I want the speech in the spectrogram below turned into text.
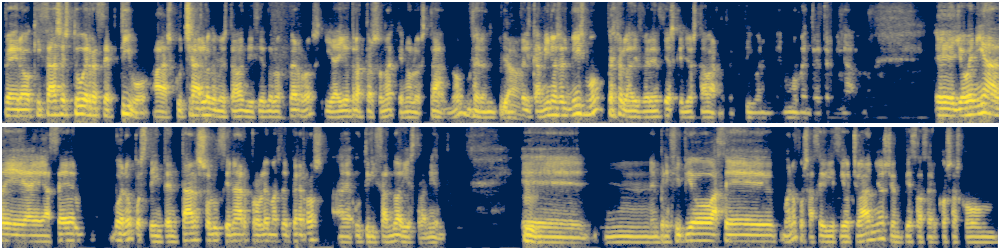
pero quizás estuve receptivo a escuchar lo que me estaban diciendo los perros y hay otras personas que no lo están, ¿no? Pero el camino es el mismo, pero la diferencia es que yo estaba receptivo en, un momento determinado. Eh, yo venía de eh, hacer, bueno, pues de intentar solucionar problemas de perros utilizando adiestramiento. Mm. Eh, en principio, hace, bueno, pues hace 18 años yo empiezo a hacer cosas con,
